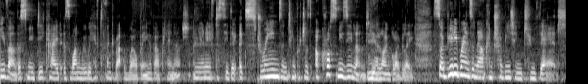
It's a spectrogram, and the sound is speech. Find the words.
ever, this new decade is one where we have to think about the well-being of our planet, and you only have to see the extremes in temperatures across New Zealand, Yeah. let alone globally. So beauty brands are now contributing to that.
